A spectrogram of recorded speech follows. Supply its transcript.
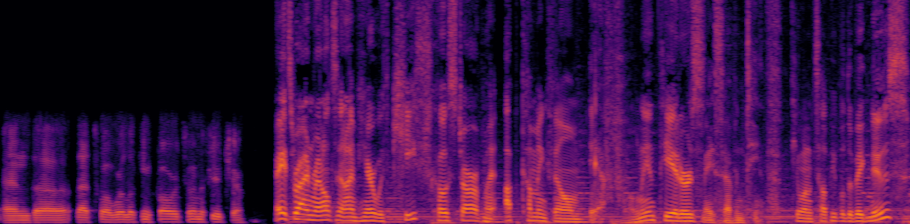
And uh, that's what we're looking forward to in the future. Hey, it's Ryan Reynolds, and I'm here with Keith, co star of my upcoming film, If, only in theaters, May 17th. Do you want to tell people the big news?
